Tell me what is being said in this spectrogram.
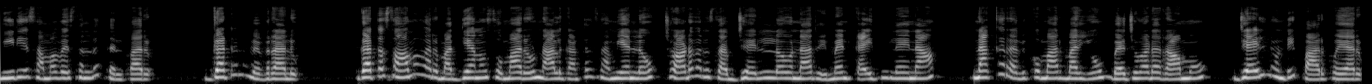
మీడియా సమావేశంలో తెలిపారు. ఘటన వివరాలు. గత సోమవారం మధ్యాహ్నం సుమారు నాలుగు గంటల సమయంలో చోడవరం సబ్ జైలులో ఉన్న రిమాండ్ ఖైదీలైన నక్క రవికుమార్ మరియు బెజవాడ రాము జైలు నుండి పారిపోయారు.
